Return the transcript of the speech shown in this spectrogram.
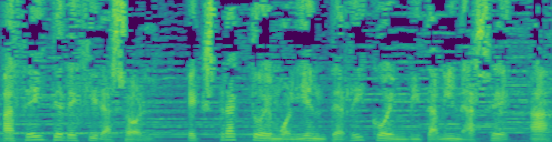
Aceite de girasol, extracto emoliente rico en vitamina C, A,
